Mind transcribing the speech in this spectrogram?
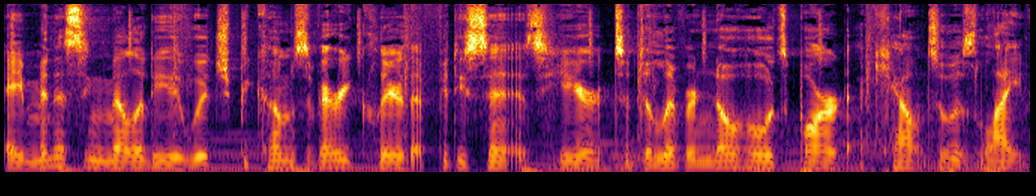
a menacing melody which becomes very clear that 50 Cent is here to deliver no holds barred account to his life.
